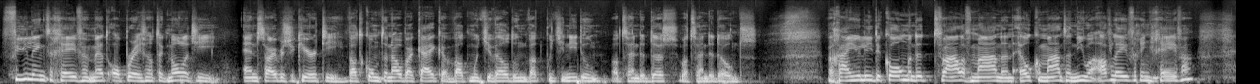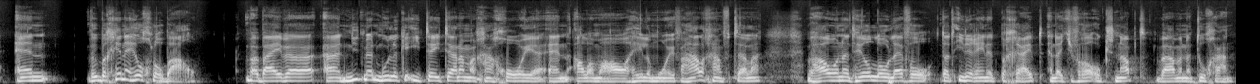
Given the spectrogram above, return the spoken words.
feeling te geven met operational technology en cybersecurity. Wat komt er nou bij kijken? Wat moet je wel doen? Wat moet je niet doen? Wat zijn de dus? Wat zijn de don'ts? We gaan jullie de komende twaalf maanden elke maand een nieuwe aflevering geven. En we beginnen heel globaal. Waarbij we uh, niet met moeilijke IT-termen gaan gooien en allemaal hele mooie verhalen gaan vertellen. We houden het heel low level, dat iedereen het begrijpt en dat je vooral ook snapt waar we naartoe gaan.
